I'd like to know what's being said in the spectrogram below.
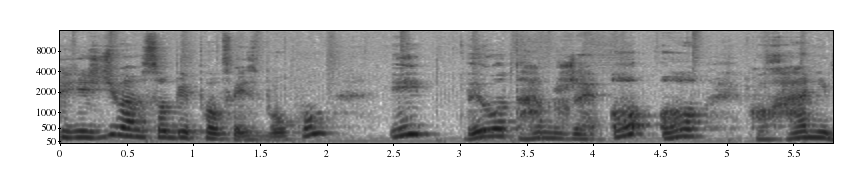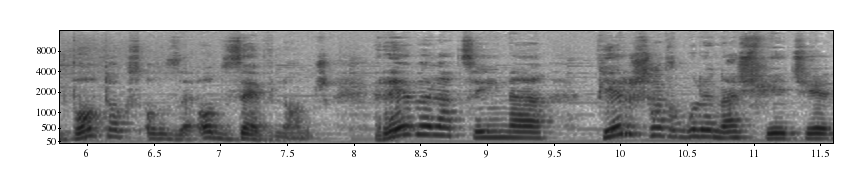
Jeździłam sobie po Facebooku i było tam, że o, o, kochani, botoks od, od zewnątrz. Rewelacyjna, pierwsza w ogóle na świecie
